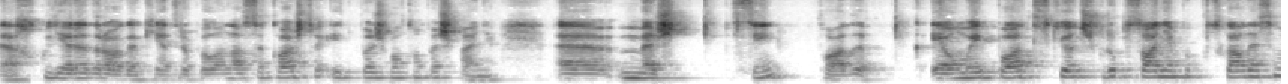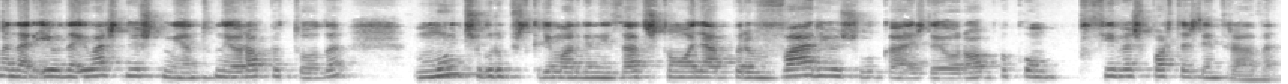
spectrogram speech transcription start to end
uh, recolher a droga que entra pela nossa costa e depois voltam para a Espanha. Uh, mas, sim, pode, é uma hipótese que outros grupos olhem para Portugal dessa maneira. Eu, eu acho que neste momento, na Europa toda, muitos grupos de crime organizado estão a olhar para vários locais da Europa como possíveis portas de entrada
